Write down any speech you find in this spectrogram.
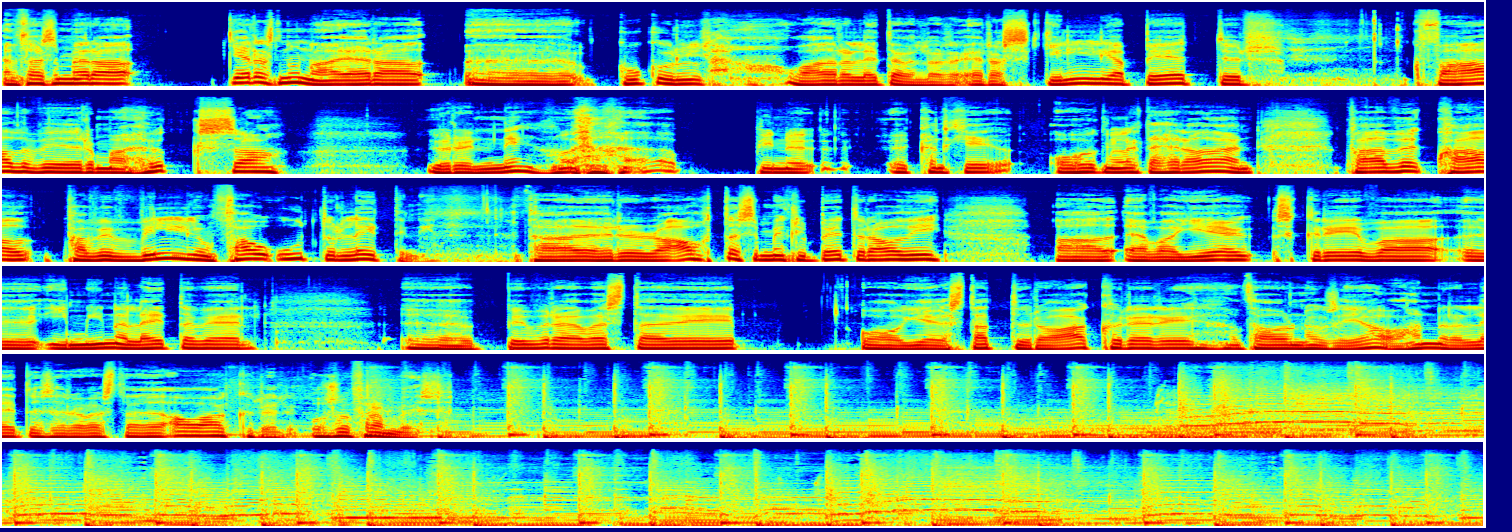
en það sem er að gerast núna er að uh, Google og aðra leitavilar er að skilja betur hvað við erum að hugsa í rauninni. Pínu uh, kannski óhugnulegt að heyra það en hvað við, hvað, hvað við viljum fá út úr leitinni. Það eru að sem miklu betur á því að ef að ég skrifa uh, í mína leitavél uh, bifræðavestæði og ég er stattur á Akureyri og þá er hann að hugsa, já, hann er að leita sér að vestæði á Akureyri og svo framvegs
